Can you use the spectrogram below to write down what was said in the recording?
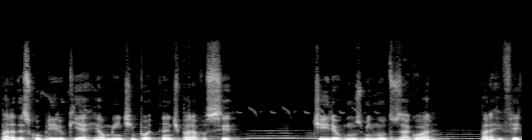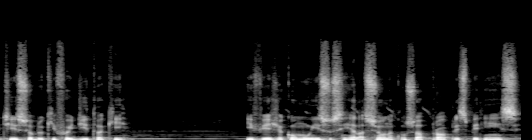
Para descobrir o que é realmente importante para você, tire alguns minutos agora para refletir sobre o que foi dito aqui e veja como isso se relaciona com sua própria experiência.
